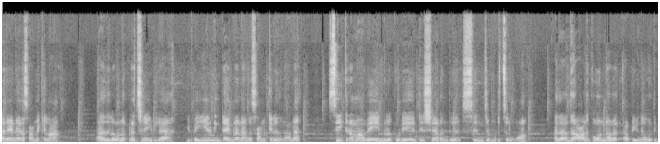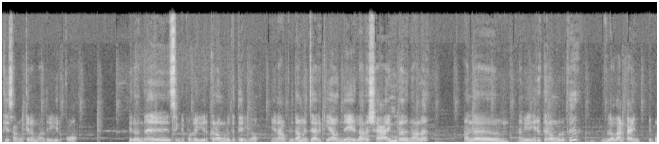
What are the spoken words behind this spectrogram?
நிறைய நேரம் சமைக்கலாம். அதில் ஒன்றும் பிரச்சனை இல்லை. இப்போ ஈவினிங் டைமில் நாங்கள் சமைக்கிறதுனால சீக்கிரமாகவே எங்களுக்குடைய டிஷ்ஷை வந்து செஞ்சு முடிச்சிருவோம். அதாவது ஆளுக்கு ஒன் ஹவர் அப்படின்னு ஒதுக்கி சமைக்கிற மாதிரி இருக்கும். இது வந்து சிங்கப்பூரில் இருக்கிறவங்களுக்கு தெரியும். ஏன்னா அப்படி தான் மெஜாரிட்டியாக வந்து எல்லாரும் ஷேரிங்கிறதுனால அந்த அங்கே இருக்கிறவங்களுக்கு இவ்வளோ தான் டைம் இப்போ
